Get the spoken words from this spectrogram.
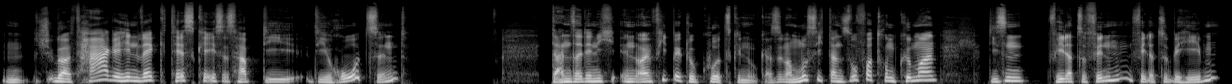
über Tage hinweg Testcases habt, die, die rot sind, dann seid ihr nicht in eurem Feedback Loop kurz genug. Also man muss sich dann sofort darum kümmern, diesen Fehler zu finden, Fehler zu beheben,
